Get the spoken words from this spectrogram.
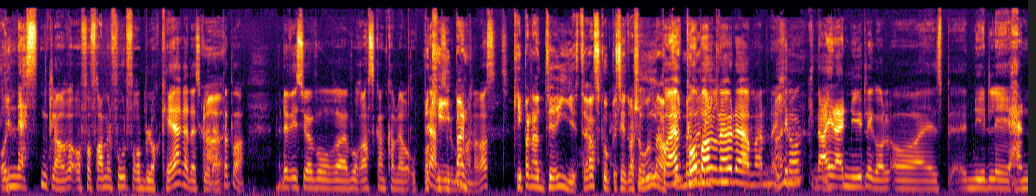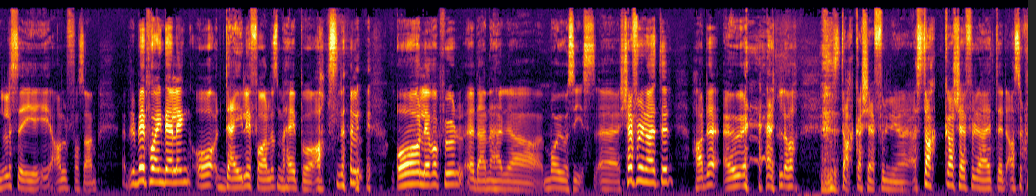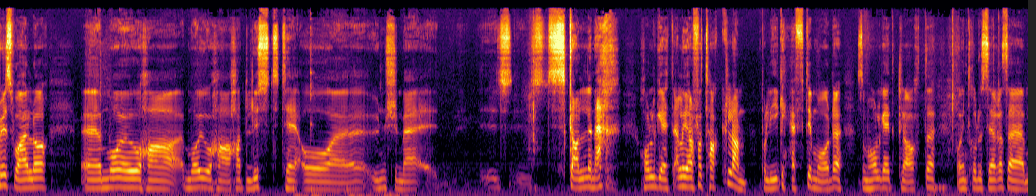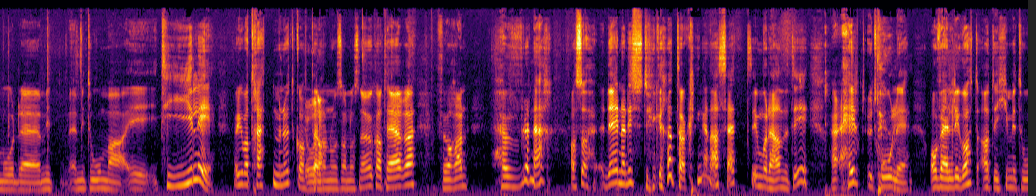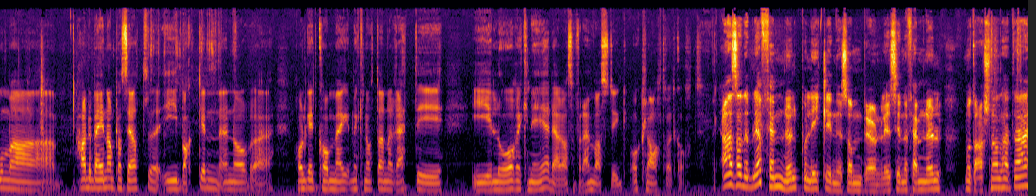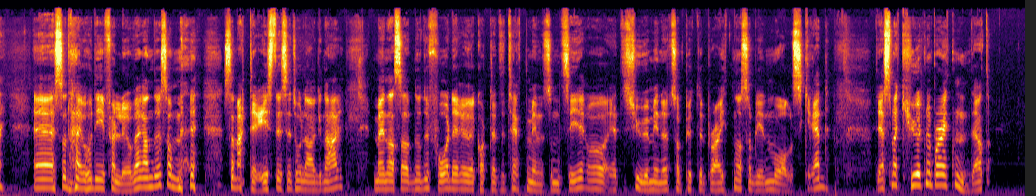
Og nesten klarer å få fram en fot for å blokkere det skuddet etterpå. Det viser jo hvor, eh, hvor rask han kan være oppe igjen. så keeperen. handle. Keeperen er dritrask oppe i situasjonen. Keeper er på ballen òg der, men Nei, ikke nok. Nei, det er en nydelig goal og en nydelig hendelse i, i all forstand. Det ble poengdeling, og deilig for alle som heier på Arsenal. Og Liverpool eh, denne helga, må jo sies. Eh, Sheffield United hadde òg heller Stakkars Sheffield United. Stakkar Sheffield United. Altså, Chris Wyler eh, må, jo ha, må jo ha hatt lyst til å uh, Unnskyld meg skalle ned Holgate, eller iallfall takle han på like heftig måte som Holgate klarte å introdusere seg mot uh, Mitoma i, tidlig. Det var ikke bare 13 minutter gått, eller noe sånt, og snaue kvarteret, før han høvler ned. Altså, Det er en av de styggere taklingene jeg har sett i moderne tid. Helt utrolig. Og veldig godt at ikke Mitoma hadde beina plassert eh, i bakken eh, når eh, Holgate kom med, med knottene rett i, i låret, kneet der, altså, for den var stygg. Og klart rødt kort. Ja, altså Det blir 5-0 på lik linje som Burnley sine 5-0 mot Arsenal. heter jeg. Eh, så det er jo, de følger jo hverandre som, som erteris, disse to lagene her. Men altså, når du får det røde kortet etter 13 minutter, som du sier, og etter 20 minutter så putter Brighton, og så blir det målskredd Det som er kult med Brighton, det er at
